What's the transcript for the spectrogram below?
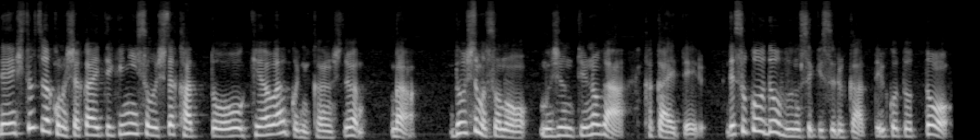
で一つはこの社会的にそうした葛藤をケアワークに関しては、まあ、どうしてもその矛盾っていうのが抱えているでそこをどう分析するかっていうことと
